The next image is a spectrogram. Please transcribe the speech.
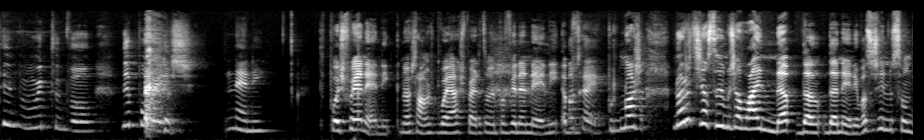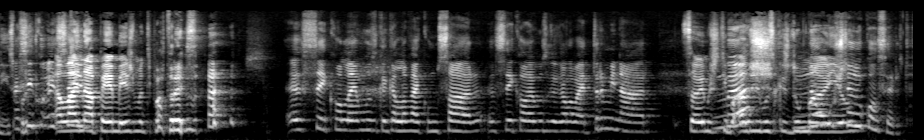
Tipo, muito bom. Depois, Neni. Depois foi a Neni, que nós estávamos bem à espera também para ver a Neni. Ok. Porque nós, nós já sabemos a line-up da, da Neni, vocês têm noção disso? Assim, Porque eu a line-up é a mesma tipo há 3 anos. Eu sei qual é a música que ela vai começar, eu sei qual é a música que ela vai terminar. Sabemos tipo as músicas do não meio. gostei do concerto.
